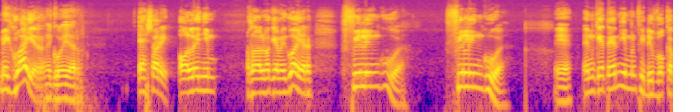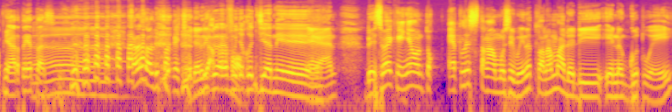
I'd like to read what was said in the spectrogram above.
Maguire Maguire. eh sorry oleh nyim selalu pakai Maguire feeling gua feeling gua ya NKTN nyimin video bokapnya Arteta sih karena selalu dipakai cuy dan Dia gak juga perform. punya kuncian nih. ya kan? That's why kayaknya untuk at least setengah musim ini Tottenham ada di in a good way.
